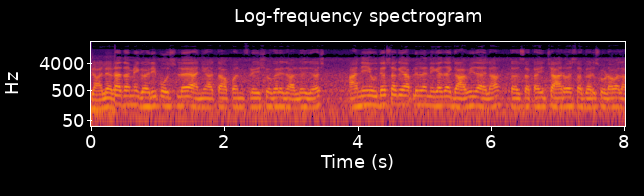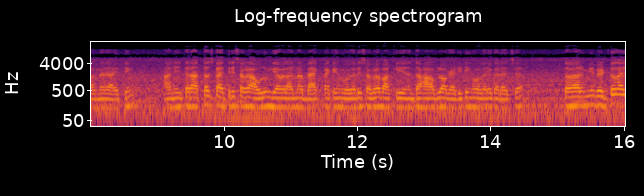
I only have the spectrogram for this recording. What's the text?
झालं आता. मी घरी पोचलोय आणि आता आपण फ्रेश वगैरे झालोय जस्ट आणि उद्या सकाळी आपल्याला निघायचं आहे गावी जायला. तर सकाळी चार वाजता घर सोडावं लागणार आहे आय थिंक आणि तर आत्ताच काहीतरी सगळं आवरून घ्यावं लागणार बॅग पॅकिंग वगैरे सगळं बाकी आहे. नंतर हा ब्लॉग एडिटिंग वगैरे करायचं. तर मी भेटतो काय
